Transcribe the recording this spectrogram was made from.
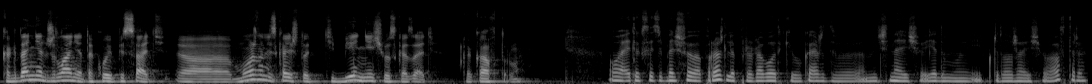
когда нет желания такое писать, э, можно ли сказать, что тебе нечего сказать, как автору? Ой, это, кстати, большой вопрос для проработки у каждого начинающего, я думаю, и продолжающего автора.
